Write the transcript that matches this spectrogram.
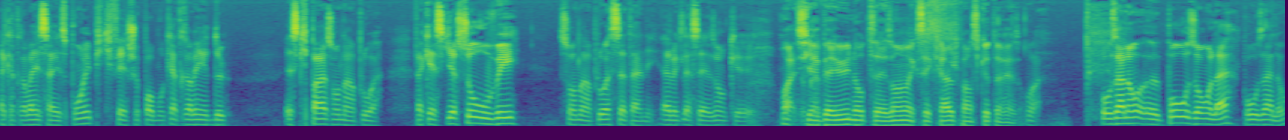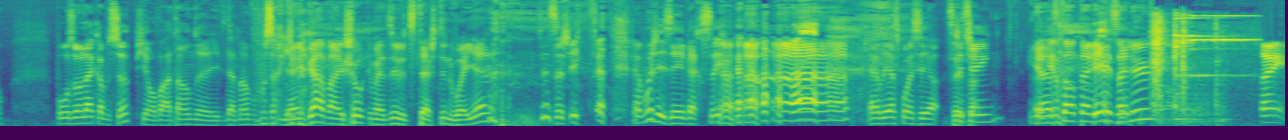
à 96 points puis qu'il fait, je sais pas moi, 82, est-ce qu'il perd son emploi? Fait qu'est-ce qu'il a sauvé son emploi cette année avec la saison que. Ouais, s'il y avait eu une autre saison exécrable, je pense que tu as raison. Posons-la, euh, posons-la, posons-la. Posons-la comme ça, puis on va attendre euh, évidemment vos Il y a arguments. un gars avant le show qui m'a dit Veux-tu t'acheter une voyelle? C'est ça que j'ai fait. Mais moi, je les ai inversés. RDS.ca. Tching! Gaston Terrien, salut Hey,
